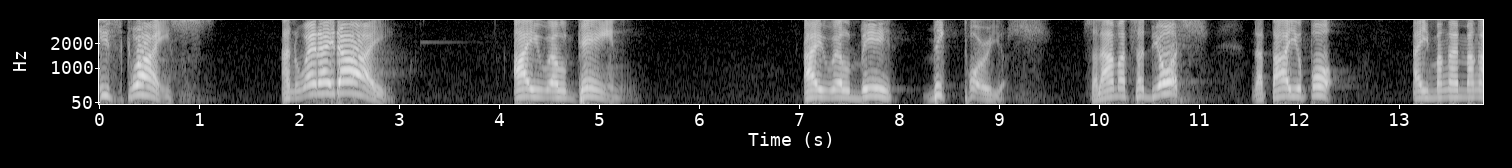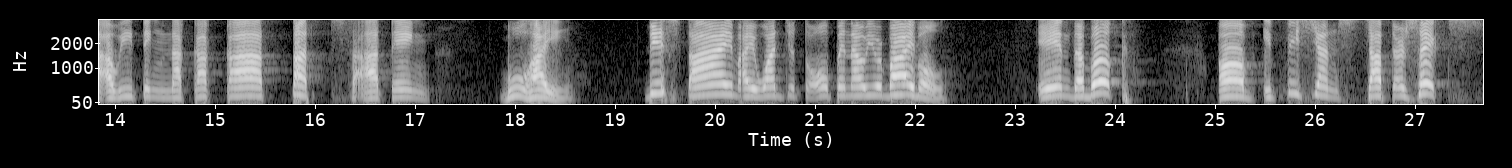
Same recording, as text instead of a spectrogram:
is Christ. And when I die, I will gain. I will be victorious. Salamat sa Diyos na tayo po ay mga mga awiting nakakatat sa ating buhay. This time, I want you to open now your Bible in the book of Ephesians chapter 6.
